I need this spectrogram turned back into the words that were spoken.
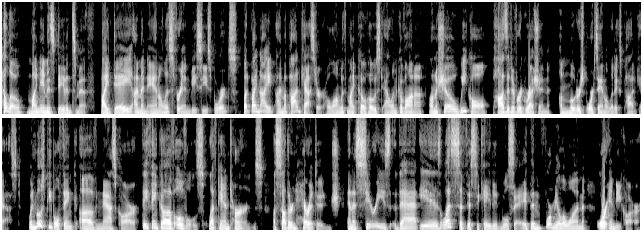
Hello, my name is David Smith. By day, I'm an analyst for NBC Sports, but by night, I'm a podcaster along with my co host Alan Cavanna on a show we call Positive Regression, a motorsports analytics podcast. When most people think of NASCAR, they think of ovals, left hand turns, a Southern heritage, and a series that is less sophisticated, we'll say, than Formula One or IndyCar.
